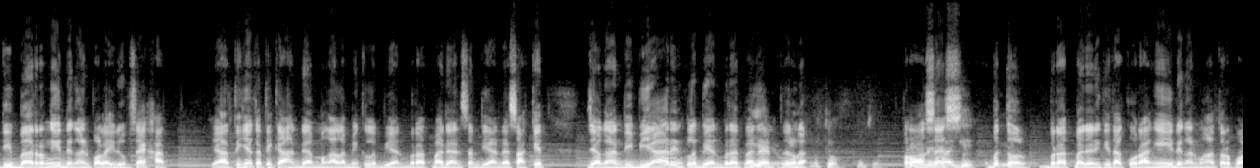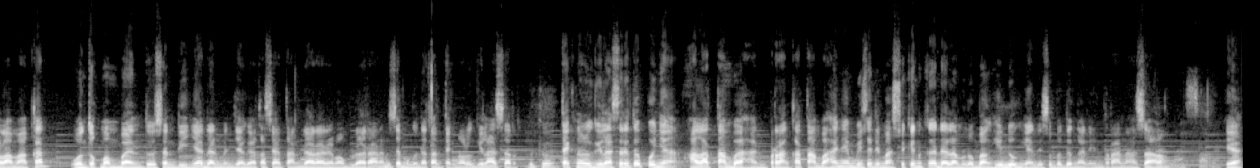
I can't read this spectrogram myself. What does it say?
dibarengi dengan pola hidup sehat. Ya artinya ketika Anda mengalami kelebihan berat badan, sendi Anda sakit, jangan dibiarin kelebihan berat badan. Iya dong. betul nggak? Betul, betul. Proses lagi. betul berat badan kita kurangi dengan mengatur pola makan untuk membantu sendinya dan menjaga kesehatan darah dan pembuluh darah Anda bisa menggunakan teknologi laser. Betul. Teknologi laser itu punya alat tambahan, perangkat tambahan yang bisa dimasukin ke dalam lubang hidung yang disebut dengan intranasal Nasal. ya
